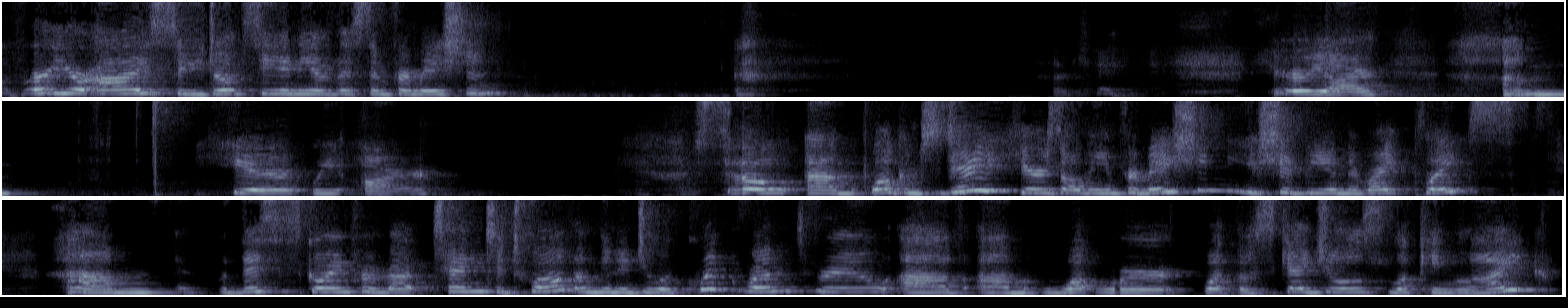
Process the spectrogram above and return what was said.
Avert your eyes so you don't see any of this information. okay, here we are. Um, here we are. So um, welcome today. Here's all the information. You should be in the right place. Um, this is going from about 10 to 12. I'm going to do a quick run through of um, what we're, what the schedule's looking like.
